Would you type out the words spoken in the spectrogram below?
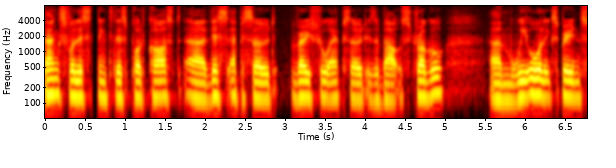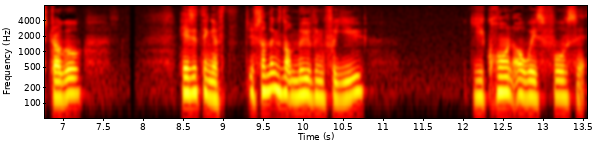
Thanks for listening to this podcast. Uh, this episode, very short episode, is about struggle. Um, we all experience struggle. Here's the thing: if if something's not moving for you, you can't always force it.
